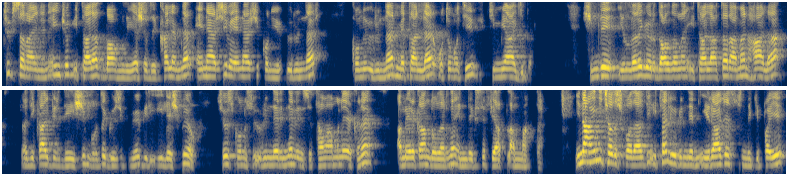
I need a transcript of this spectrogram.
Türk sanayinin en çok ithalat bağımlılığı yaşadığı kalemler enerji ve enerji konuyu ürünler, konu ürünler, metaller, otomotiv, kimya gibi. Şimdi yıllara göre dalgalanan ithalata rağmen hala radikal bir değişim burada gözükmüyor, bir iyileşme yok. Söz konusu ürünlerin neredeyse tamamına yakını Amerikan dolarına endeksi fiyatlanmakta. Yine aynı çalışmalarda ithal ürünlerin ihracat içindeki payı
